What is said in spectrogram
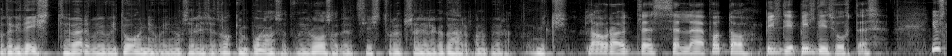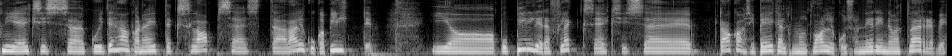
kuidagi teist värvi või tooni või noh, sellised rohkem punased või roosad, et siis tuleb sellele ka tähelepanu pöörata, miks? Laura ütles selle foto, pildi, pildi suhtes. just nii, ehk siis äh, kui teha ka näiteks lapsest äh, välguga pilti ja pupillirefleks ehk siis see tagasi peegeldunud valgus on erinevat värvi,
